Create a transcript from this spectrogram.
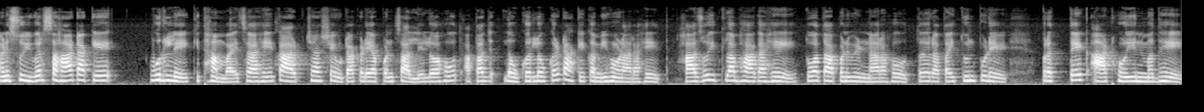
आणि सुईवर सहा टाके उरले की थांबायचं आहे. कार्पच्या शेवटाकडे आपण चाललेलो आहोत. आता लवकर लवकर टाके कमी होणार आहेत. हा जो इथला भाग आहे तो आता आपण विणणार आहोत. तर आता इथून पुढे प्रत्येक आठ होळींमध्ये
